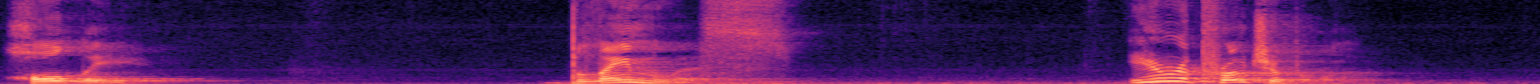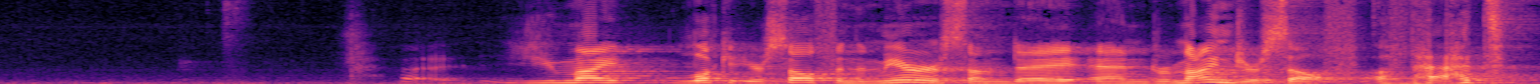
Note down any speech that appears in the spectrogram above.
holy, blameless, irreproachable you might look at yourself in the mirror someday and remind yourself of that.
